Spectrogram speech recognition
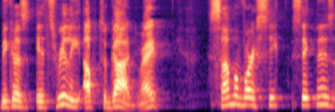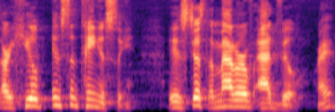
because it's really up to God, right? Some of our sick, sickness are healed instantaneously. It's just a matter of Advil, right?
